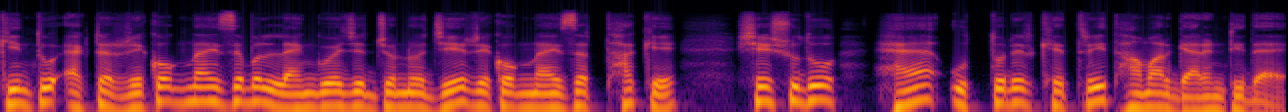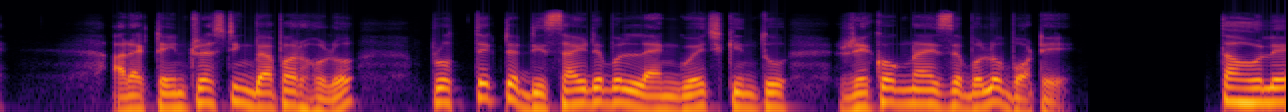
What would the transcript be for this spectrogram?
কিন্তু একটা রেকগনাইজেবল ল্যাঙ্গুয়েজের জন্য যে রেকগনাইজার থাকে, সে শুধু হ্যাঁ উত্তরের ক্ষেত্রেই থামার গ্যারান্টি দেয়। আর একটা ইন্টারেস্টিং ব্যাপার হলো, প্রত্যেকটা ডিসাইডেবল ল্যাঙ্গুয়েজ কিন্তু রেকগনাইজেবলও বটে। তাহলে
